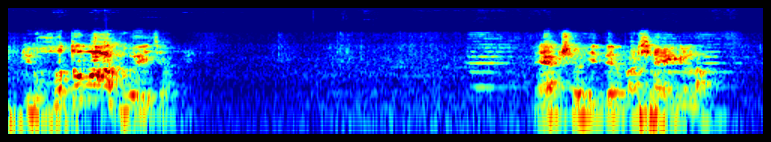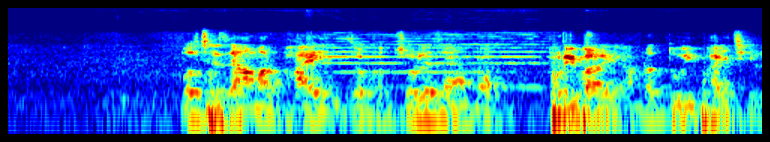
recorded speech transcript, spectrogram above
আপনি হতবাক হয়ে যাবেন। এক শহীদের বাসায় গেলাম, বলছে যে আমার ভাই যখন চলে যায়, আমরা পরিবারে, আমরা দুই ভাই ছিল,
